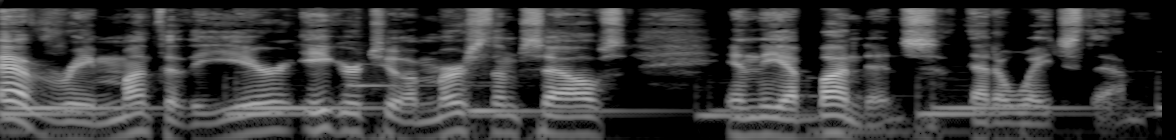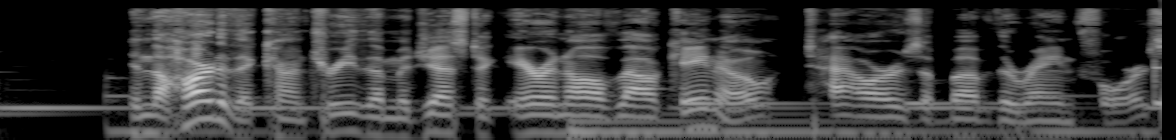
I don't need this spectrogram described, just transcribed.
every month of the year, eager to immerse themselves in the abundance that awaits them. In the heart of the country, the majestic Arenal volcano towers above the rainforest,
